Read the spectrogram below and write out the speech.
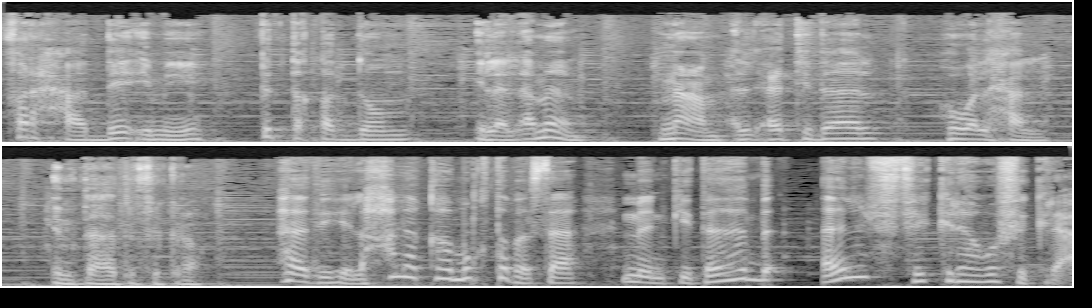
فرحة دائمة بالتقدم إلى الأمام. نعم الاعتدال هو الحل. انتهت الفكرة. هذه الحلقة مقتبسة من كتاب الفكرة وفكرة.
